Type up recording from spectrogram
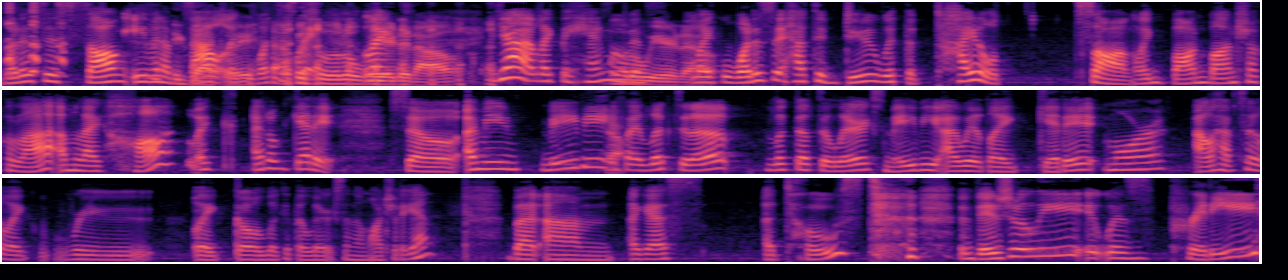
what is this song even about? Like, what does I was the- a little like, weirded out. yeah, like the hand a little movements. weird out. Like, what does it have to do with the title song, like Bon Bon Chocolat? I'm like, huh? Like, I don't get it. So, I mean, maybe if I looked it up, looked up the lyrics, maybe I would like get it more. I'll have to like re like go look at the lyrics and then watch it again. But um, I guess a toast. Visually, it was pretty.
